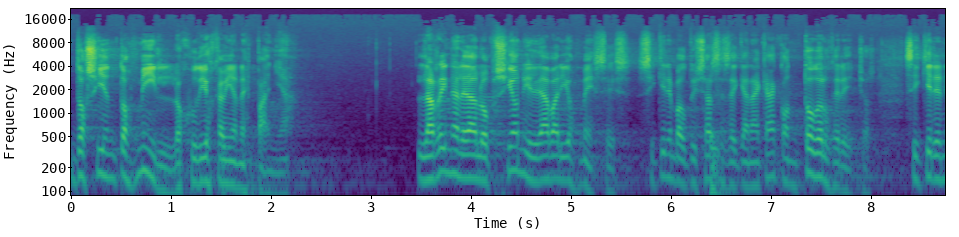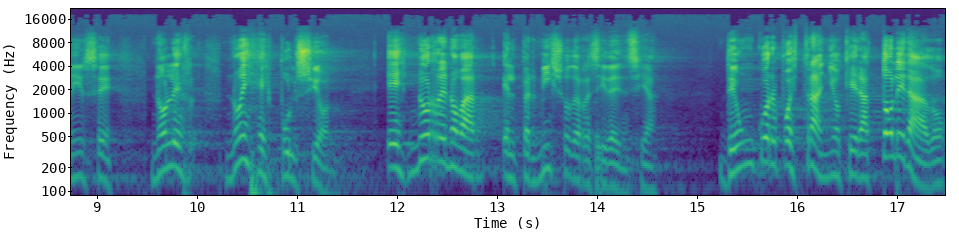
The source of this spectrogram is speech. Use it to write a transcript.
200.000 los judíos que había en España. La reina le da la opción y le da varios meses. Si quieren bautizarse, se quedan acá con todos los derechos. Si quieren irse, no es expulsión, es no renovar el permiso de residencia de un cuerpo extraño que era tolerado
